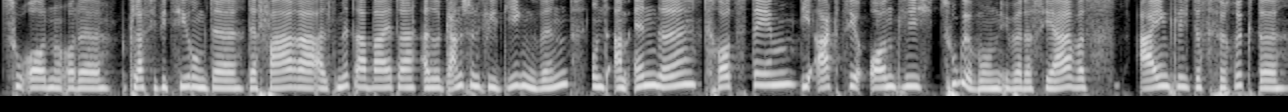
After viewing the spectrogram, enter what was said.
Zuordnung oder Klassifizierung der, der Fahrer als Mitarbeiter. Also ganz schön viel Gegenwind und am Ende trotzdem die Aktie ordentlich zugewonnen über das Jahr, was eigentlich das Verrückte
